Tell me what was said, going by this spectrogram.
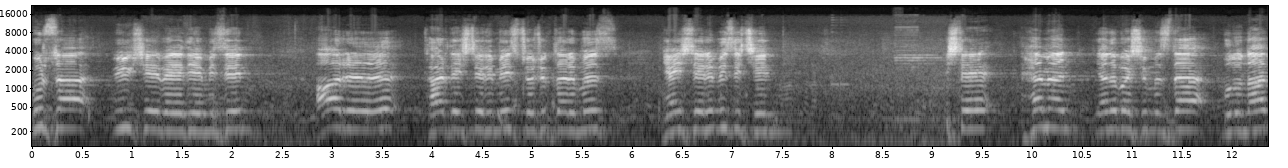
Bursa Büyükşehir Belediye'mizin Ağrı kardeşlerimiz, çocuklarımız, gençlerimiz için işte hemen yanı başımızda bulunan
